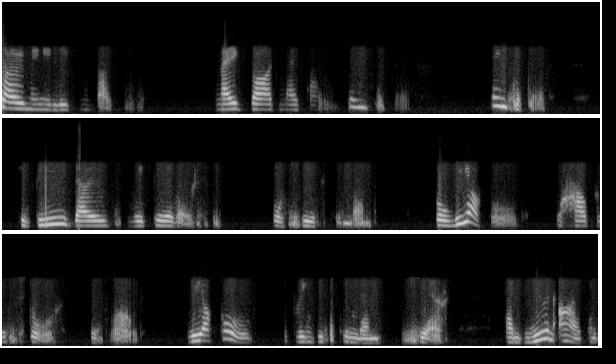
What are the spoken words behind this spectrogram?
so many leaking boats. May God make us sensitive, sensitive to be those repairers for His kingdom. For we are called to help restore this world. We are called to bring His kingdom here. And you and I can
